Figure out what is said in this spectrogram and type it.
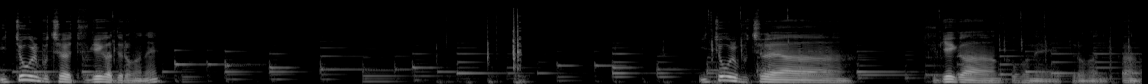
이쪽을 붙여야 두 개가 들어가네. 이쪽을 붙여야 두 개가 한꺼번에 들어가니까.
